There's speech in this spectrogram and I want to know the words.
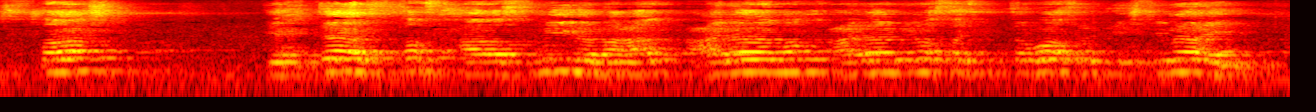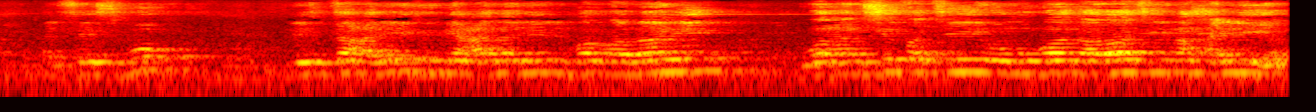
16 إحداث صفحة رسمية مع على على منصة التواصل الاجتماعي الفيسبوك للتعريف بعمل البرلمان وأنشطة ومبادرات محلية.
